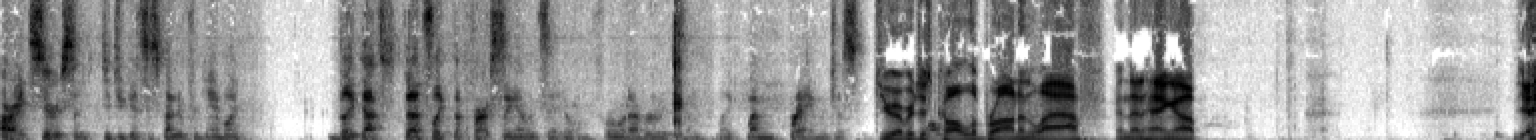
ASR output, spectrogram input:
"All right, seriously, did you get suspended for gambling?" Like that's that's like the first thing I would say to him for whatever reason. Like my brain would just. Do you ever just call LeBron and laugh and then hang up? Yeah.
